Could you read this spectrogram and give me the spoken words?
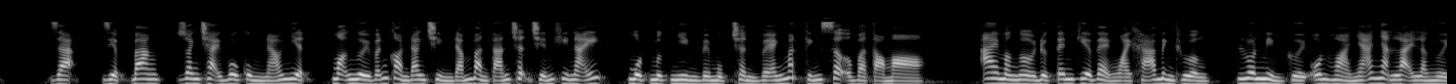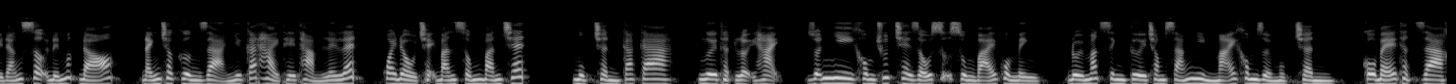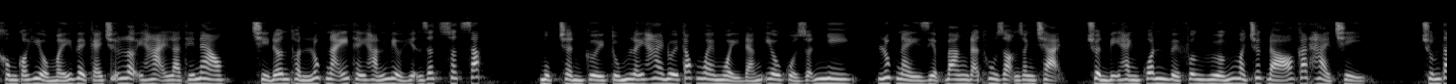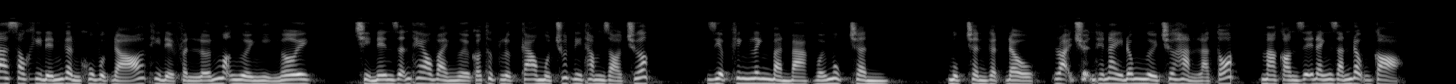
Dạ, Diệp Bang, doanh trại vô cùng náo nhiệt, mọi người vẫn còn đang chìm đắm bàn tán trận chiến khi nãy, một mực nhìn về Mục Trần với ánh mắt kính sợ và tò mò. Ai mà ngờ được tên kia vẻ ngoài khá bình thường, luôn mỉm cười ôn hòa nhã nhặn lại là người đáng sợ đến mức đó, đánh cho cường giả như cát hải thê thảm lê lết, quay đầu chạy bán sống bán chết. Mục Trần ca ca, ngươi thật lợi hại, Duẫn Nhi không chút che giấu sự sùng bái của mình, đôi mắt xinh tươi trong sáng nhìn mãi không rời Mục Trần. Cô bé thật ra không có hiểu mấy về cái chữ lợi hại là thế nào, chỉ đơn thuần lúc nãy thấy hắn biểu hiện rất xuất sắc. Mục Trần cười túm lấy hai đuôi tóc ngoe nguẩy đáng yêu của Duẫn Nhi, lúc này Diệp Bang đã thu dọn doanh trại, chuẩn bị hành quân về phương hướng mà trước đó Cát Hải chỉ. Chúng ta sau khi đến gần khu vực đó thì để phần lớn mọi người nghỉ ngơi, chỉ nên dẫn theo vài người có thực lực cao một chút đi thăm dò trước. Diệp Kinh Linh bàn bạc với Mục Trần. Mục Trần gật đầu, loại chuyện thế này đông người chưa hẳn là tốt, mà còn dễ đánh rắn động cỏ.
